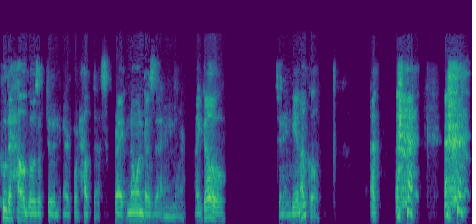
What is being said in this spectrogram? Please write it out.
Who the hell goes up to an airport help desk, right? No one does that anymore. I go, to an Indian uncle. At,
